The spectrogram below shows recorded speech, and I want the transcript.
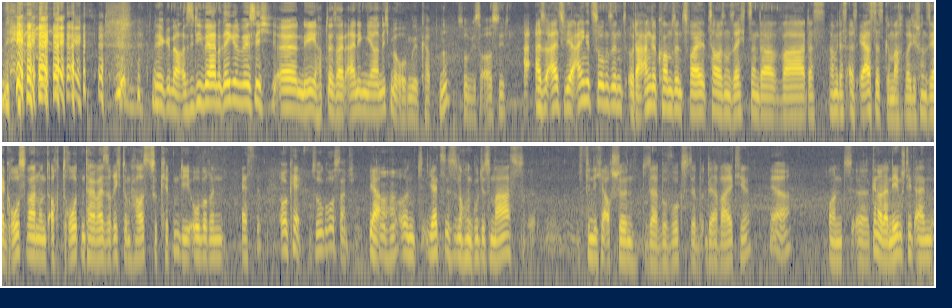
Nee, genau. Also die werden regelmäßig, äh, nee, habt ihr seit einigen Jahren nicht mehr oben gekappt, ne? So wie es aussieht. Also als wir eingezogen sind oder angekommen sind 2016, da war das, haben wir das als erstes gemacht, weil die schon sehr groß waren und auch drohten teilweise Richtung Haus zu kippen, die oberen Äste. Okay, so groß dann schon. Ja, Aha. und jetzt ist es noch ein gutes Maß. Finde ich ja auch schön, dieser Bewuchs, der, der Wald hier. Ja. Und äh, genau, daneben steht ein äh,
